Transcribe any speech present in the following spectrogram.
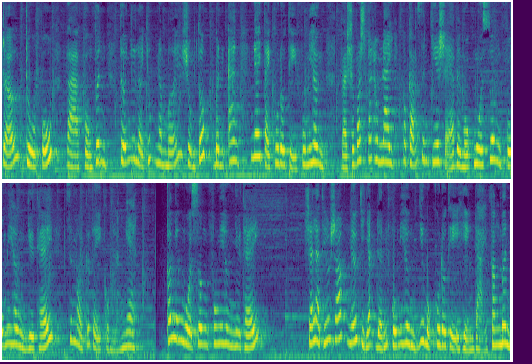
rỡ, trù phú và phồn vinh, tựa như lời chúc năm mới sung túc, bình an ngay tại khu đô thị Phú Mỹ Hưng. Và số podcast hôm nay, Ngọc Cẩm xin chia sẻ về một mùa xuân Phú Mỹ Hưng như thế. Xin mời quý vị cùng lắng nghe. Có những mùa xuân Phú Mỹ Hưng như thế, sẽ là thiếu sót nếu chỉ nhắc đến Phú Mỹ Hưng như một khu đô thị hiện đại văn minh,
